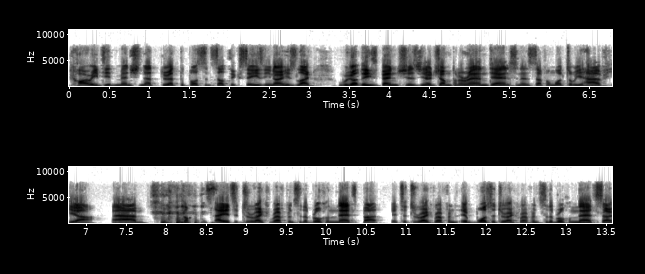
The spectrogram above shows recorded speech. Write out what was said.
Kyrie did mention that throughout the Boston Celtics season. You know, he's like, we got these benches, you know, jumping around, dancing and stuff. And what do we have here? Um, not going to say it's a direct reference to the Brooklyn Nets, but it's a direct reference. It was a direct reference to the Brooklyn Nets. So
